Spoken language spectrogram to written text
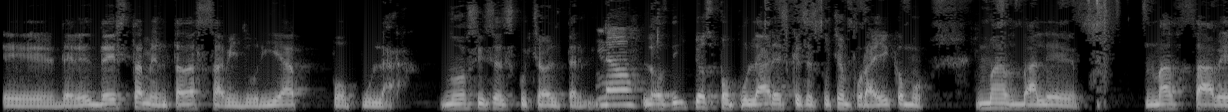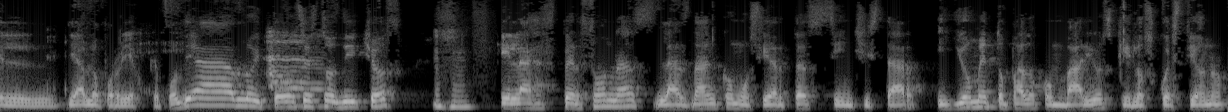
eh, de, de esta mentada sabiduría popular. No sé si se ha escuchado el término. No. Los dichos populares que se escuchan por ahí como más vale, más sabe el diablo por viejo que por diablo y todos Ah. estos dichos que las personas las dan como ciertas sin chistar y yo me he topado con varios que los cuestiono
